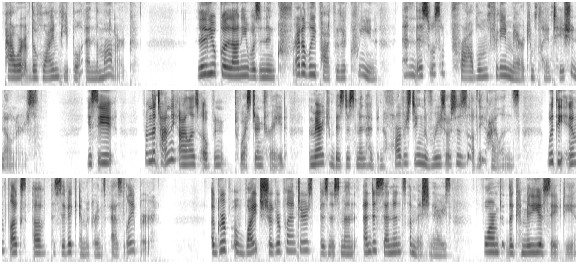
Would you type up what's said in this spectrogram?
power of the Hawaiian people and the monarch. Liliuokalani was an incredibly popular queen and this was a problem for the American plantation owners. You see, from the time the islands opened to Western trade, American businessmen had been harvesting the resources of the islands with the influx of Pacific immigrants as labor. A group of white sugar planters, businessmen, and descendants of missionaries formed the Committee of Safety,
